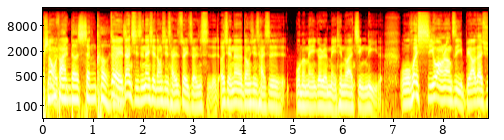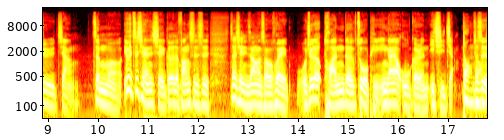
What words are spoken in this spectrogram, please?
平凡的深刻。对，但其实那些东西才是最真实的，而且那个东西才是我们每一个人每天都在经历的。我会希望让自己不要再去讲这么，因为之前写歌的方式是在前几章的时候会，我觉得团的作品应该要五个人一起讲，懂就是。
